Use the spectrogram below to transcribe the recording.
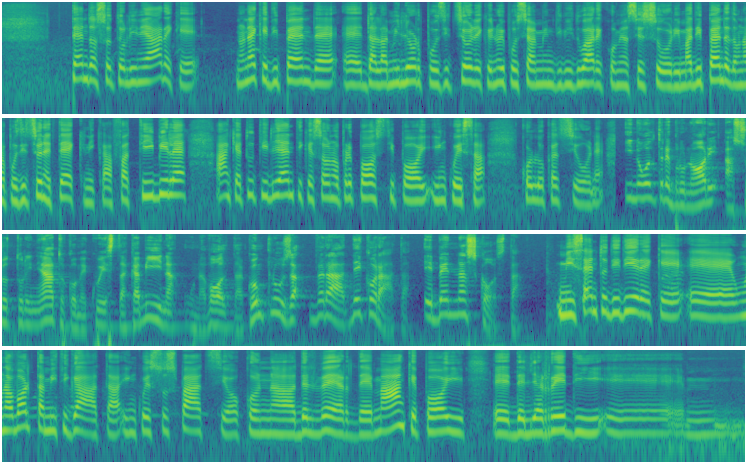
tendo a sottolineare che non è che dipende eh, dalla miglior posizione che noi possiamo individuare come assessori, ma dipende da una posizione tecnica fattibile anche a tutti gli enti che sono preposti poi in questa collocazione. Inoltre Brunori ha sottolineato come questa cabina, una volta conclusa, verrà decorata e ben nascosta mi sento di dire che eh, una volta mitigata in questo spazio con uh, del verde ma anche poi eh, degli arredi eh,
